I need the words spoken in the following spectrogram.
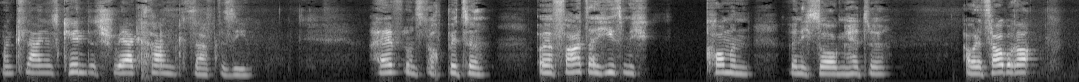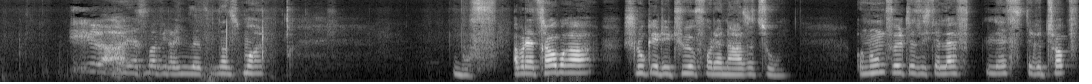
Mein kleines Kind ist schwer krank, sagte sie. Helft uns doch bitte. Euer Vater hieß mich kommen, wenn ich Sorgen hätte. Aber der Zauberer. Ja, erstmal wieder hinsetzen, ganz mal. Buff. Aber der Zauberer schlug ihr die Tür vor der Nase zu. Und nun füllte sich der lästige Topf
